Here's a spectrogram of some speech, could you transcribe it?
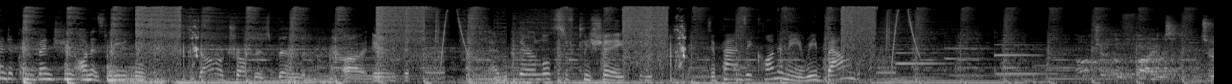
signed a convention on its legal. Donald Trump has been uh, in. And there are lots of cliches. Japan's economy rebounded. Archer of flight to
